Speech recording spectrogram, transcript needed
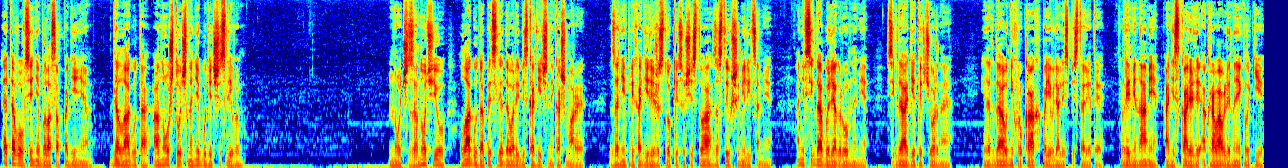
Это вовсе не было совпадением. Для Лагута оно уж точно не будет счастливым. Ночь за ночью Лагута преследовали бесконечные кошмары. За ним приходили жестокие существа с застывшими лицами. Они всегда были огромными, всегда одеты в черное. Иногда у них в руках появлялись пистолеты. Временами они скалили окровавленные клыки,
